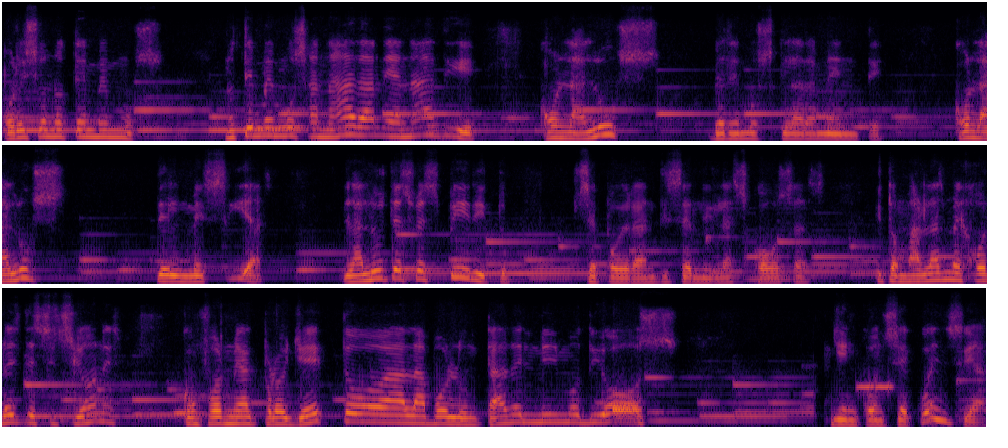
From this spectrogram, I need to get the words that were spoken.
Por eso no tememos, no tememos a nada ni a nadie. Con la luz veremos claramente, con la luz del Mesías, la luz de su Espíritu, se podrán discernir las cosas y tomar las mejores decisiones conforme al proyecto, a la voluntad del mismo Dios y en consecuencia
